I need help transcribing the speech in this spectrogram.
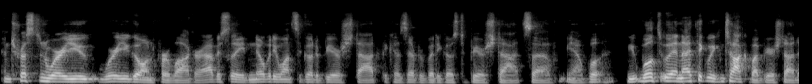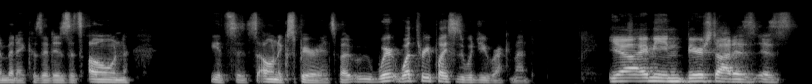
And Tristan, where are you where are you going for lager? Obviously, nobody wants to go to Bierstadt because everybody goes to Bierstadt. So you know, we'll we'll do, and I think we can talk about Bierstadt in a minute because it is its own it's its own experience. But where what three places would you recommend? Yeah, I mean, Bierstadt is is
